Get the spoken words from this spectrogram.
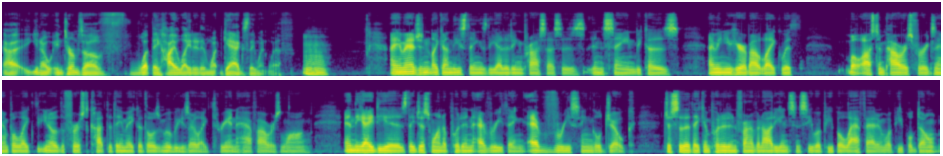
Uh, you know, in terms of what they highlighted and what gags they went with. hmm I imagine, like on these things, the editing process is insane because, I mean, you hear about like with, well, Austin Powers, for example, like you know, the first cut that they make of those movies are like three and a half hours long, and the idea is they just want to put in everything, every single joke, just so that they can put it in front of an audience and see what people laugh at and what people don't.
